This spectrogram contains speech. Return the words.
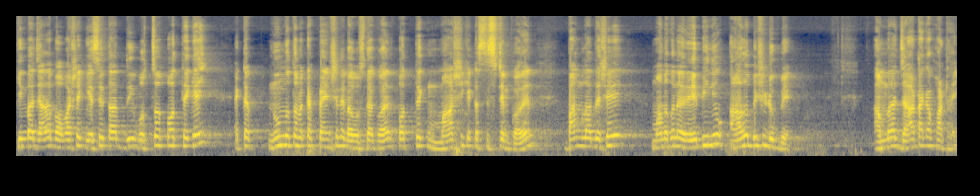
কিংবা যারা প্রবাসে গেছে, তার দুই বছর পর থেকেই একটা ন্যূনতম একটা পেনশনের ব্যবস্থা করেন। প্রত্যেক মাসিক একটা সিস্টেম করেন। বাংলাদেশে মনে করেন রেভিনিউ আরও বেশি ঢুকবে। আমরা যা টাকা পাঠাই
